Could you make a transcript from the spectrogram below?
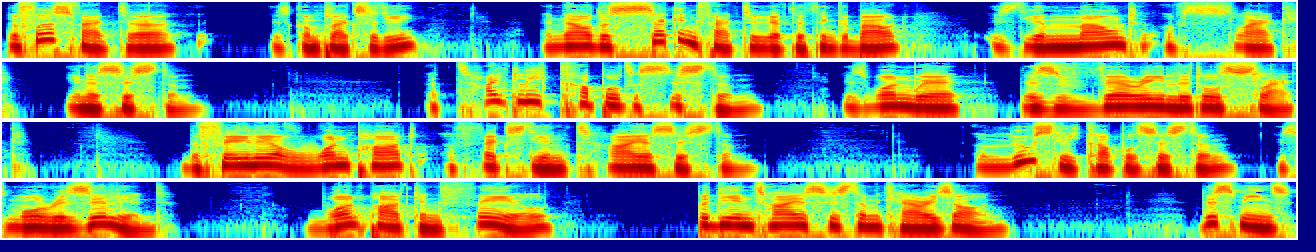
The first factor is complexity, and now the second factor you have to think about is the amount of slack in a system. A tightly coupled system is one where there's very little slack. The failure of one part affects the entire system. A loosely coupled system is more resilient. One part can fail, but the entire system carries on. This means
